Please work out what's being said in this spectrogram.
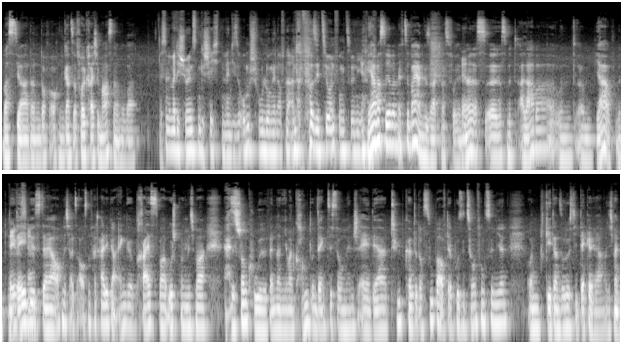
was ja dann doch auch eine ganz erfolgreiche Maßnahme war. Das sind immer die schönsten Geschichten, wenn diese Umschulungen auf eine andere Position funktionieren. Ja, was du ja beim FC Bayern gesagt hast vorhin, ja. ne? das, äh, das mit Alaba und ähm, ja, mit, mit Davis, Davis ja. der ja auch nicht als Außenverteidiger eingepreist war ursprünglich mal. Ja, es ist schon cool, wenn dann jemand kommt und denkt sich so, Mensch, ey, der Typ könnte doch super auf der Position funktionieren und geht dann so durch die Decke. Ja. Und ich meine,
